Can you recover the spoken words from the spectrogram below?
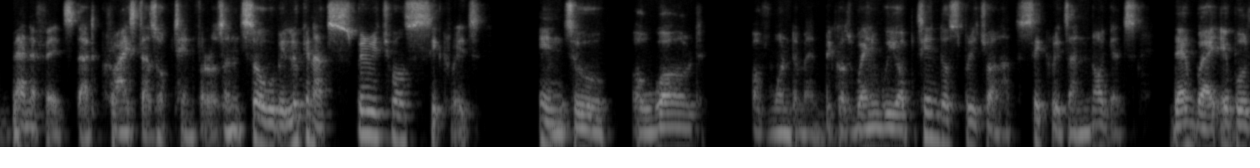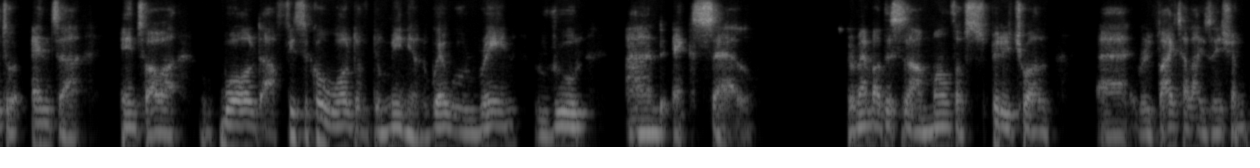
benefits that Christ has obtained for us. And so we'll be looking at spiritual secrets into a world of wonderment because when we obtain those spiritual secrets and nuggets, then we're able to enter into our world, our physical world of dominion, where we'll reign, rule, and excel. Remember, this is our month of spiritual uh, revitalization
